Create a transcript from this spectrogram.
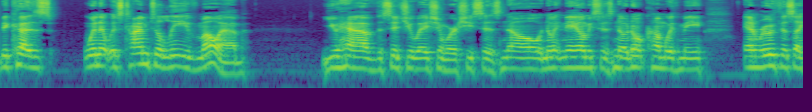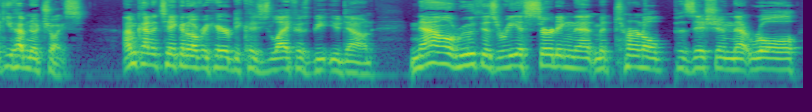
Because when it was time to leave Moab, you have the situation where she says no. Naomi says no, don't come with me, and Ruth is like, you have no choice. I'm kind of taken over here because life has beat you down. Now Ruth is reasserting that maternal position, that role.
